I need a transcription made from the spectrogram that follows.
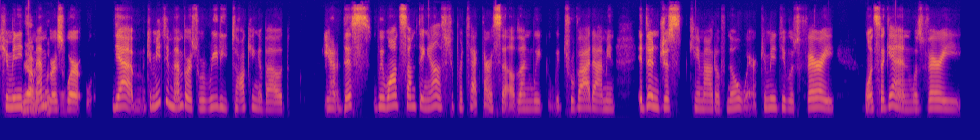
community yeah, I would love members were, yeah, community members were really talking about, you know, this, we want something else to protect ourselves. And we, with Truvada, I mean, it didn't just came out of nowhere. Community was very, once again, was very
